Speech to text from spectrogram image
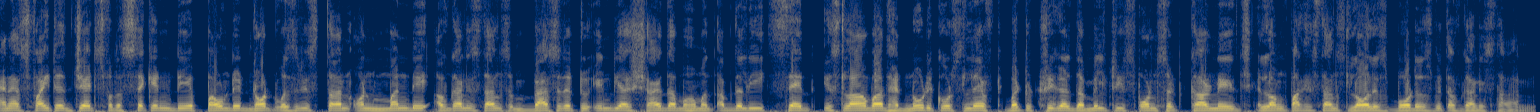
and as fighter jets for the second day pounded North Waziristan on Monday, Afghanistan's ambassador to India, Shaida Mohammad Abdali, said Islamabad had no recourse left but to trigger the military sponsored carnage along Pakistan's lawless borders with Afghanistan.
